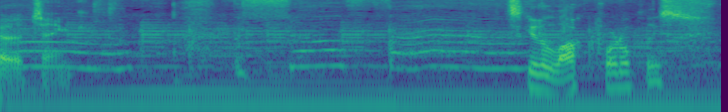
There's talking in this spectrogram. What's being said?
Got a tank. Let's get a lock portal, please.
